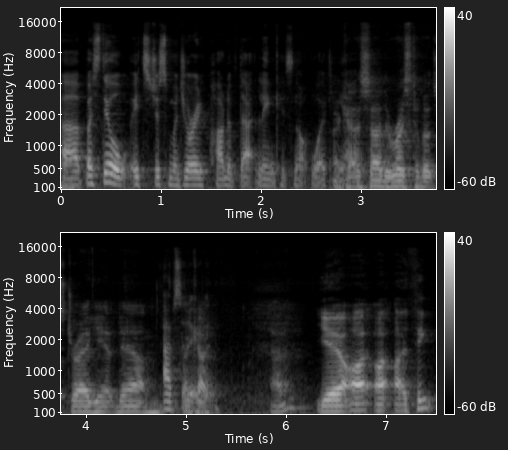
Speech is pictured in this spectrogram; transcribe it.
Uh, but still, it's just majority part of that Link is not working Okay, out. so the rest of it's dragging it down. Absolutely. Okay. Adam? Yeah, I, I, I think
